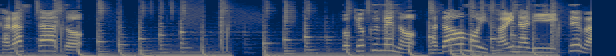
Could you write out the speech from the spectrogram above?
からスタート。5曲目の、片思いファイナリーでは、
